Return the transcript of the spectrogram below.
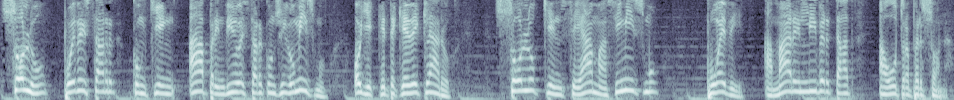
Solo puede estar con quien ha aprendido a estar consigo mismo. Oye, que te quede claro Solo quien se ama a sí mismo puede amar en libertad a otra persona.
